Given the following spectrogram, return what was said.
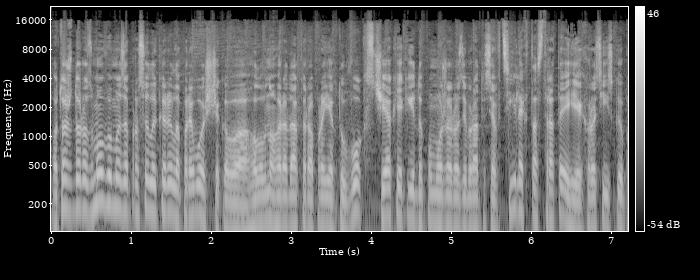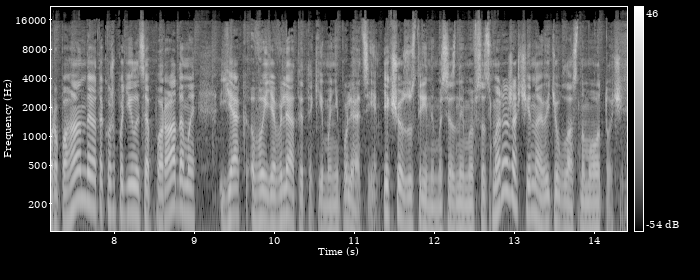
Отож, до розмови ми запросили Кирила Перевозчикова, головного редактора проєкту Vox Check, який допоможе розібратися в цілях та стратегіях російської пропаганди, а також поділиться порадами, як виявляти такі маніпуляції, якщо зустрінемося з ними в соцмережах чи навіть у власному оточенні.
